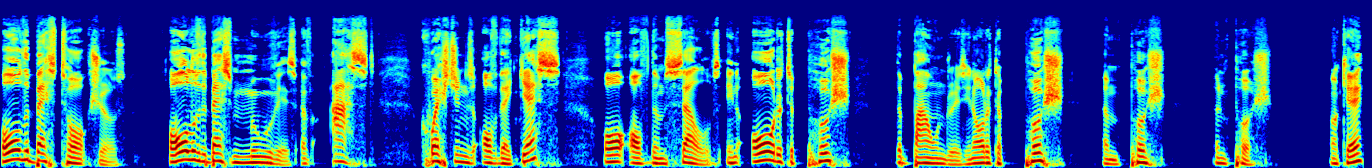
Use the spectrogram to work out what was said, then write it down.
All the best talk shows, all of the best movies have asked questions of their guests or of themselves in order to push the boundaries, in order to push and push and push. Okay?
